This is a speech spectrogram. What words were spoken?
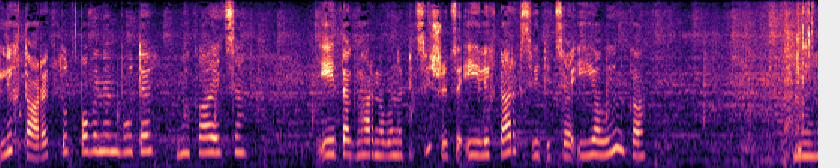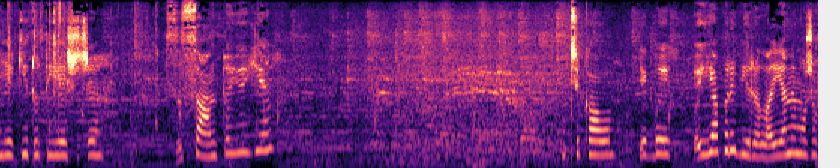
ліхтарик тут повинен бути, вмикається. І так гарно воно підсвічується, і ліхтарик світиться, і ялинка. Які тут є ще з Сантою є. Цікаво, якби їх я перевірила, я не можу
